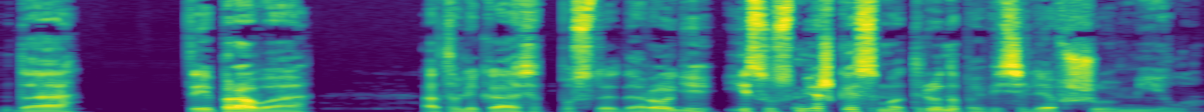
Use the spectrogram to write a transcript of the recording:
«Да, ты права», — отвлекаюсь от пустой дороги и с усмешкой смотрю на повеселевшую Милу.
